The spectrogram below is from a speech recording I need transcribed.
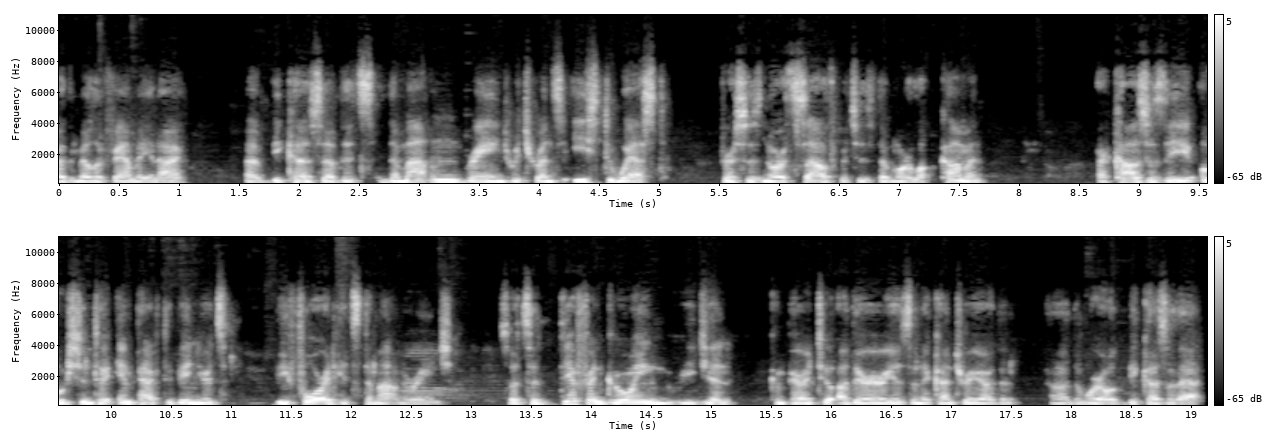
or the Miller family and I, uh, because of its, the mountain range, which runs east to west versus north south, which is the more common, or causes the ocean to impact the vineyards before it hits the mountain range. So it's a different growing region compared to other areas in the country or the, uh, the world because of that.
